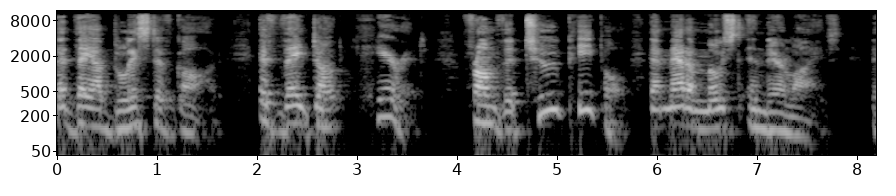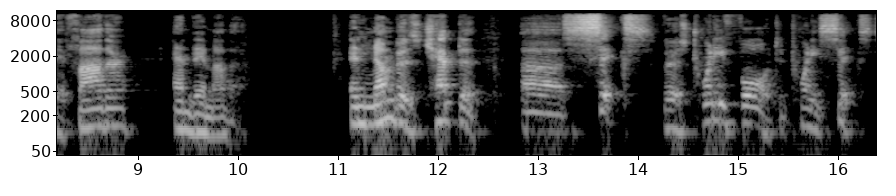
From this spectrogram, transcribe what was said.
that they are blessed of God if they don't hear it from the two people that matter most in their lives, their father and their mother? In Numbers chapter uh, 6, verse 24 to 26,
